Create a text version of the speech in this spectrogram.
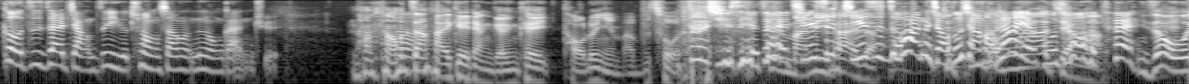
各自在讲自己的创伤的那种感觉。然后，然后这样还可以两个人可以讨论，也蛮不错的。但其实也对，其实 其实换个角度想，好像也不错。对，你知道我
